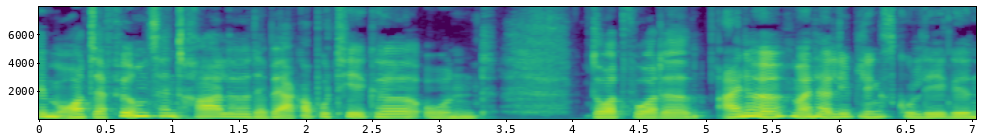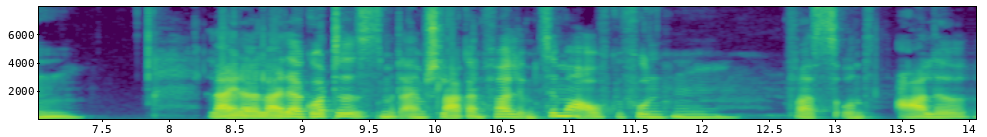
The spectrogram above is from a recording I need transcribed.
im Ort der Firmenzentrale, der Bergapotheke und dort wurde eine meiner Lieblingskolleginnen leider, leider Gottes mit einem Schlaganfall im Zimmer aufgefunden, was uns alle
